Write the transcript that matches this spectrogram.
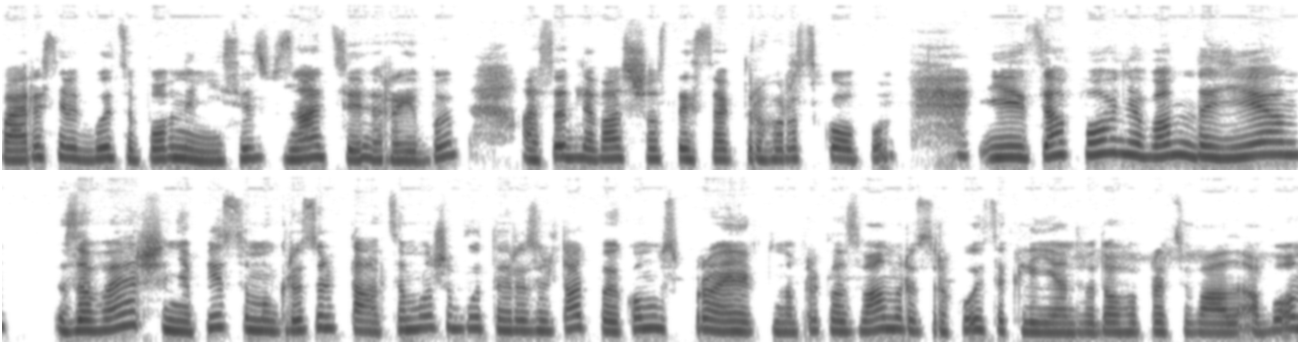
вересня відбудеться повний місяць в знаці риби, а це для вас шостий сектор гороскопу. І ця повня вам дає завершення, підсумок, результат. Це може бути результат по якомусь проєкту. Наприклад, з вами розрахується клієнт, ви довго працювали, або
